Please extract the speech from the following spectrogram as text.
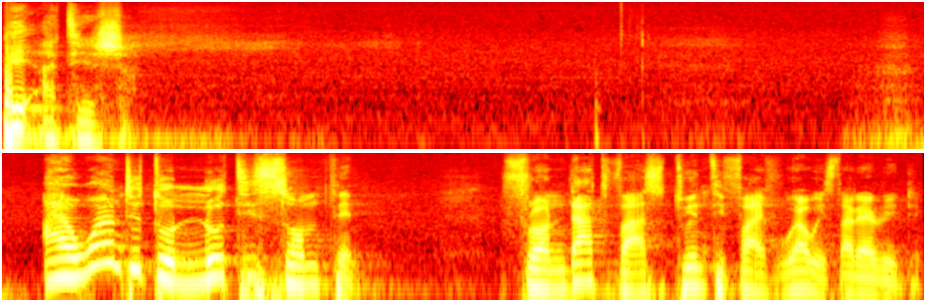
Pay attention. I want you to notice something from that verse 25 where we started reading.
